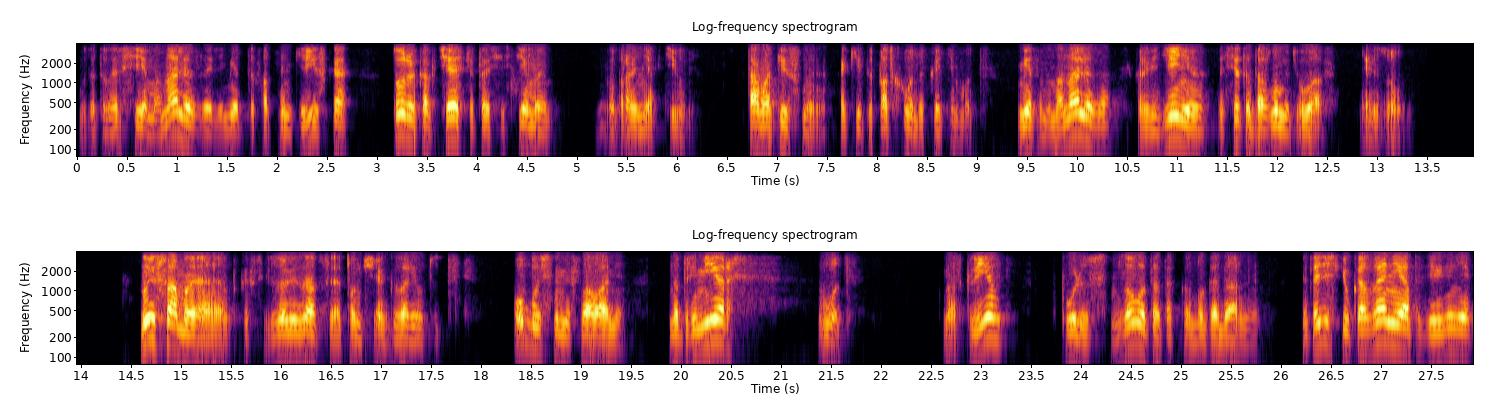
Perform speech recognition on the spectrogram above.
вот этого RCM-анализа или методов оценки риска, тоже как часть этой системы управления активами. Там описаны какие-то подходы к этим вот методам анализа, к проведению, то есть это должно быть у вас реализовано. Ну и самая как визуализация о том, что я говорил тут облачными словами. Например, вот, у нас клиент – полюс золота такой благодарный. Методические указания определения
